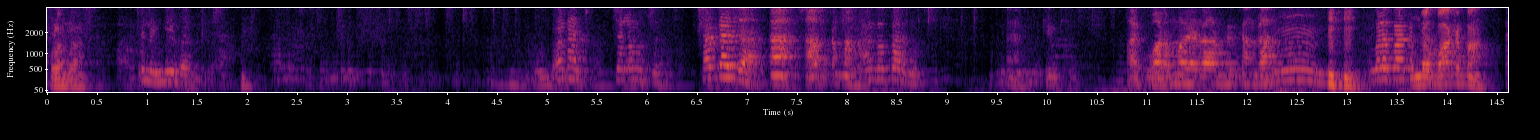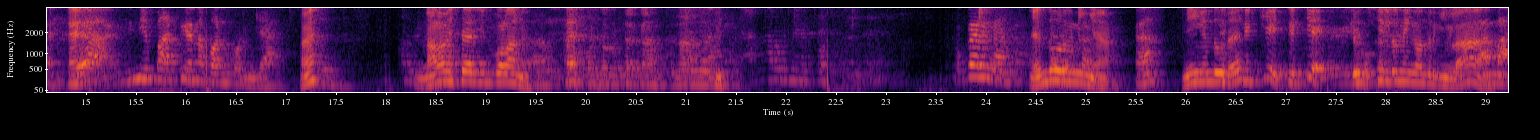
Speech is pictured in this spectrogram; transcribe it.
போலாங்களா இல்லை இங்கே சொல்ல முச்சு சாப்பிட்டாச்சா ஆ சாப்பிட்டோம்மா. அங்கே உட்காருங்க. அதுக்கு உடம்பு ஏதாவது இருக்காங்க உங்களை பார்க்க உங்களை பார்க்கத்தான். நீங்க பார்த்து என்ன பண்ண போறீங்க? ஆ? நலம் விசாரிச்சுட்டு போகலான்னு உட்காருங்க. எந்த ஊருங்க நீங்கள் ஆ? நீங்கள் எந்த ஊர்? திருச்சி திருச்சி. திருச்சியிலேருந்து நீங்கள் வந்திருக்கீங்களா? ஆமா.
